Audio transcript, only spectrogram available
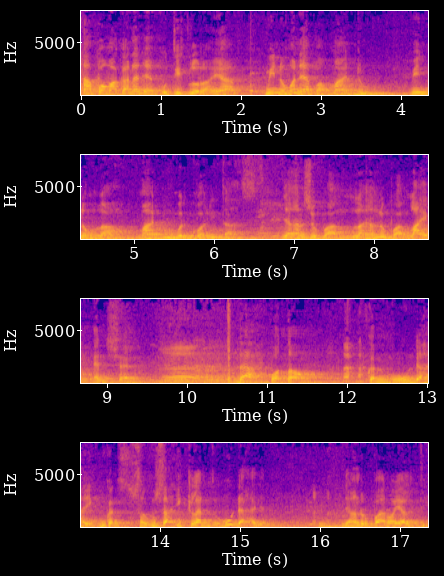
Apa makanannya? Putih telur ayam. Minumannya apa? Madu minumlah madu berkualitas. Jangan lupa jangan lupa like and share. Dah potong. Bukan mudah bukan susah iklan itu mudah aja. Jangan lupa royalti.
